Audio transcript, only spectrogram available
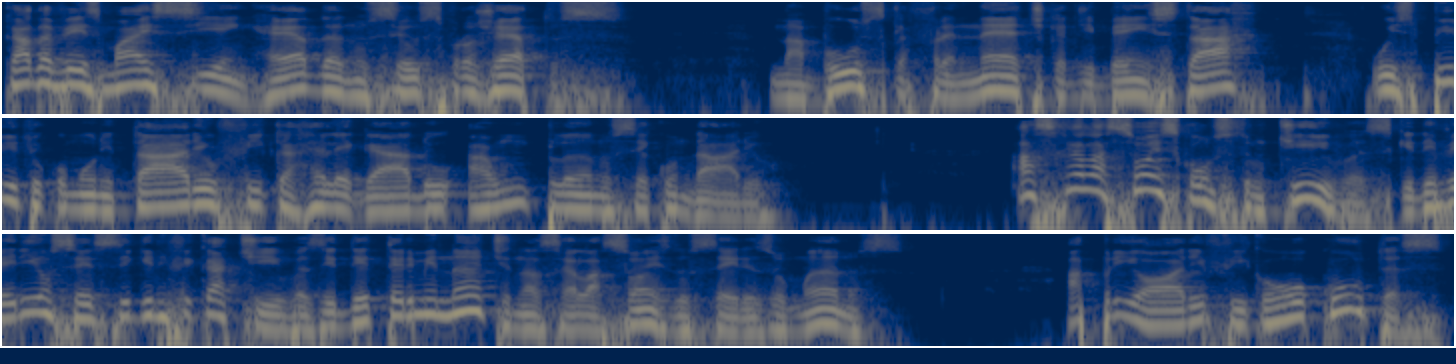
cada vez mais se enreda nos seus projetos. Na busca frenética de bem-estar, o espírito comunitário fica relegado a um plano secundário. As relações construtivas, que deveriam ser significativas e determinantes nas relações dos seres humanos, a priori ficam ocultas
